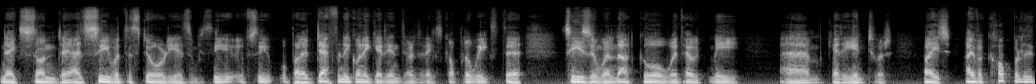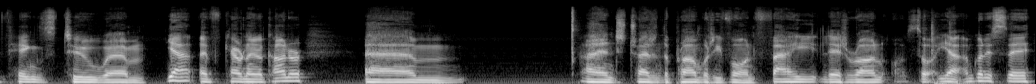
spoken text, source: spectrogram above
next Sunday. I'll see what the story is and see see. But I'm definitely going to get in there in the next couple of weeks. The season will not go without me um, getting into it. Right, I have a couple of things to. Um, yeah, I have Caroline O'Connor. Um, and trad on the prom with Yvonne Fahy later on. So yeah, I'm going to say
